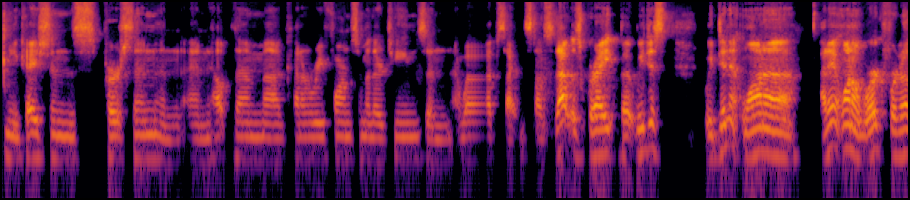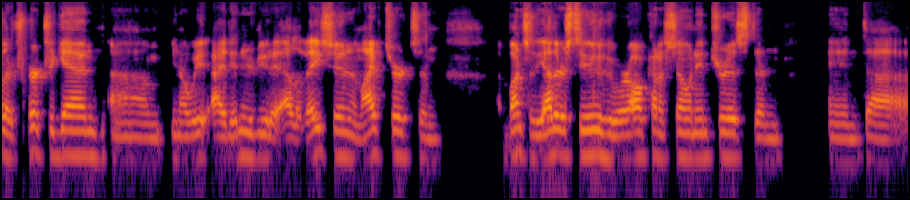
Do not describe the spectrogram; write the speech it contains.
communications person and, and help them uh, kind of reform some of their teams and, and website and stuff. So that was great, but we just, we didn't want to, I didn't want to work for another church again. Um, you know, we, I had interviewed at Elevation and Life Church and a bunch of the others too, who were all kind of showing interest and, and, uh,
